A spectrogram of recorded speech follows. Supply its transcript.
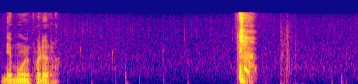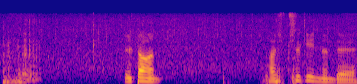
내 몸에 버려라. 일단 47개 있는데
